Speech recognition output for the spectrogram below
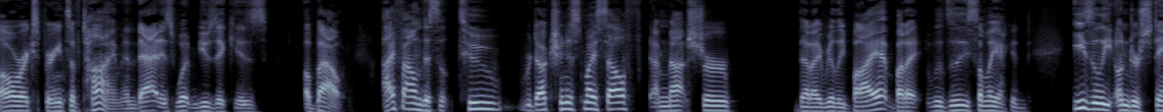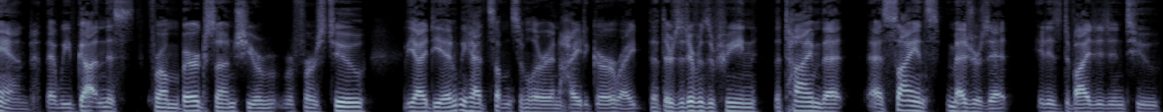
our experience of time. And that is what music is about. I found this too reductionist myself. I'm not sure that I really buy it, but it was really something I could easily understand that we've gotten this from Bergson, she re- refers to the idea, and we had something similar in Heidegger, right? That there's a difference between the time that as science measures it, it is divided into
